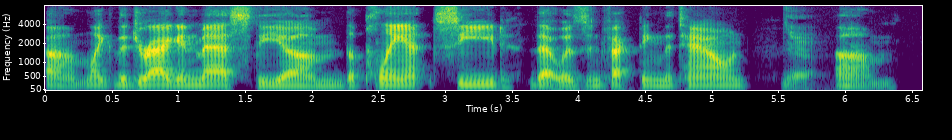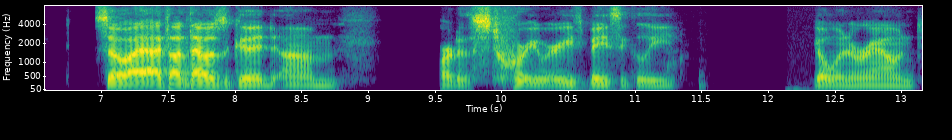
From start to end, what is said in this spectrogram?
Um, like the dragon mess, the um the plant seed that was infecting the town. Yeah. Um, so I, I thought that was a good um, part of the story where he's basically going around.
